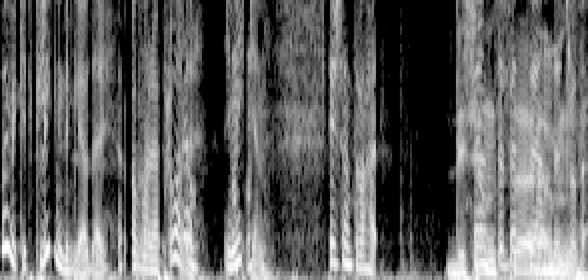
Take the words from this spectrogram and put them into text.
Oj vilket kling det blev där av våra applåder i micken. Hur känns det att vara här? Det Känns, känns, det bättre än du ehm, trodde?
